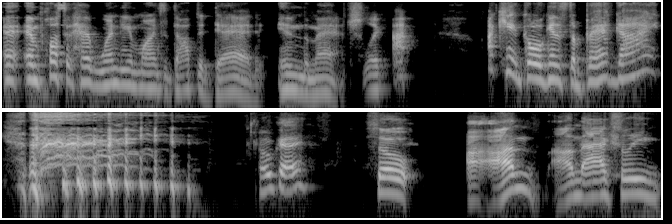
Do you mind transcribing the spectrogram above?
And, and plus, it had Wendy and mine's adopted dad in the match. Like, I, I can't go against a bad guy. Okay. So I'm I'm actually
